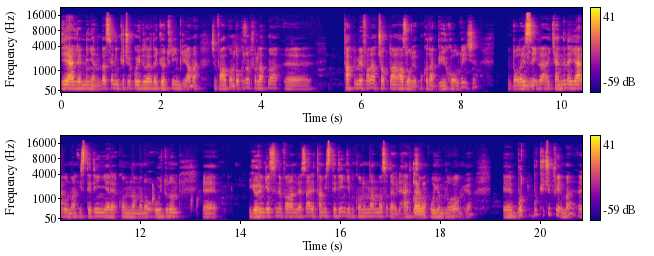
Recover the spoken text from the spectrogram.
diğerlerinin yanında senin küçük uyduları da götüreyim diyor ama şimdi Falcon Hı. 9'un fırlatma e, takvimi falan çok daha az oluyor. Bu kadar büyük olduğu için. Dolayısıyla hani kendine yer bulman, istediğin yere konumlanman, o uydunun e, yörüngesinin falan vesaire tam istediğin gibi konumlanması da öyle her Tabii. zaman uyumlu olmuyor. E, bu bu küçük firma e,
